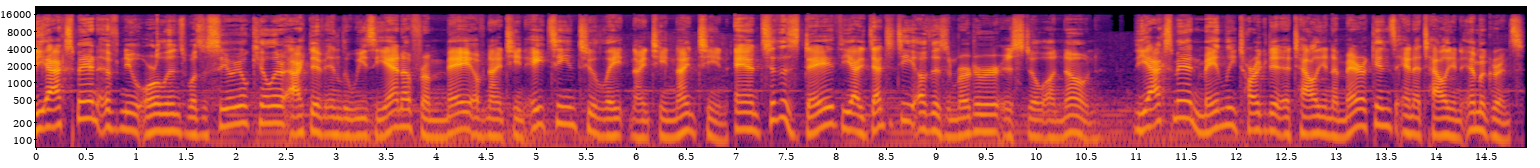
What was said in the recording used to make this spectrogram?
The Axeman of New Orleans was a serial killer active in Louisiana from May of 1918 to late 1919, and to this day, the identity of this murderer is still unknown. The Axeman mainly targeted Italian Americans and Italian immigrants,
